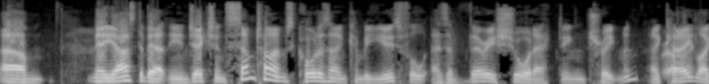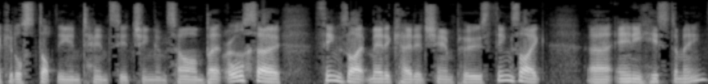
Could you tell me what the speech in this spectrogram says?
Um, now you asked about the injections. Sometimes cortisone can be useful as a very short-acting treatment. Okay, Right. like it'll stop the intense itching and so on. But also things like medicated shampoos, things like uh, antihistamines,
